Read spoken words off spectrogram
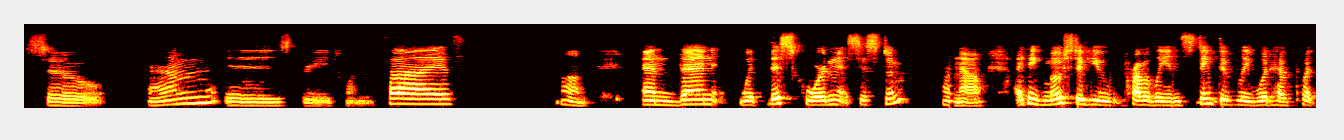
So M is 325. Um, and then with this coordinate system, now. I think most of you probably instinctively would have put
